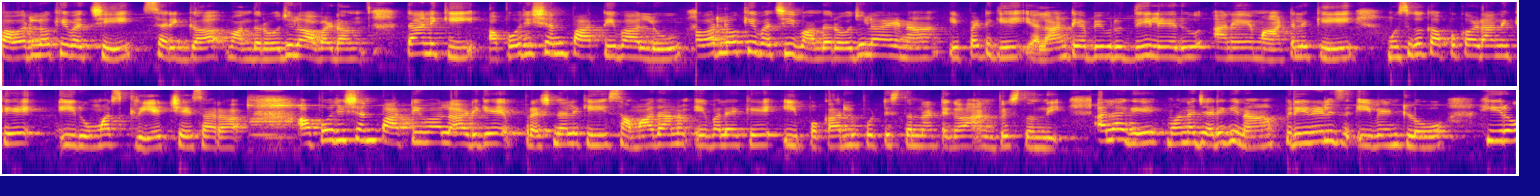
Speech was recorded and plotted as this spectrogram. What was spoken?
పవర్లోకి వచ్చి సరిగ్గా వంద రోజులు అవ్వడం దానికి అపోజిషన్ పార్టీ వాళ్ళు పవర్లోకి వచ్చి వంద రోజులు అయినా ఇప్పటికీ ఎలాంటి అభివృద్ధి లేదు అనే మాటలకి ముసుగు కప్పుకోవడానికే ఈ రూమర్స్ క్రియేట్ చేశారా? అపోజిషన్ పార్టీ వాళ్ళు అడిగే ప్రశ్నలకి సమాధానం ఇవ్వలేకే ఈ పుకార్లు పుట్టిస్తున్నట్టుగా అనిపిస్తుంది. అలాగే మొన్న జరిగిన ప్రీ రిలీజ్ ఈవెంట్లో హీరో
